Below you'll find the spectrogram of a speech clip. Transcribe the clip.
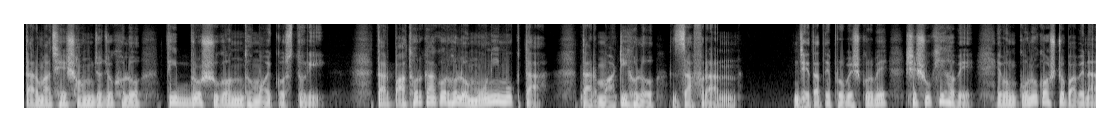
তার মাঝে সংযোজক হল তীব্র সুগন্ধময় কস্তুরী। তার পাথর কাঁকর হল মণি মুক্তা তার মাটি হল জাফরান। যে তাতে প্রবেশ করবে, সে সুখী হবে এবং কোনো কষ্ট পাবে না,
